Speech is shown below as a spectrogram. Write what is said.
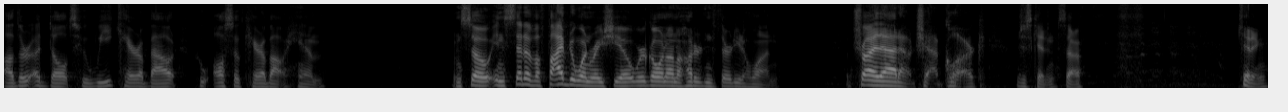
other adults who we care about, who also care about him. And so instead of a five to one ratio, we're going on 130 to one. So try that out, Chap Clark. I'm just kidding. So, kidding.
